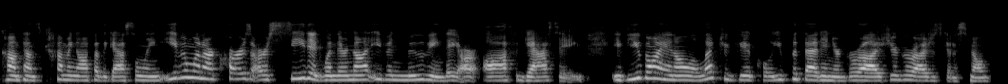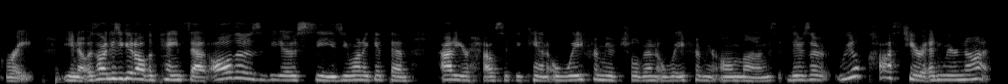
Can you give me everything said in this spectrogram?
compounds coming off of the gasoline. Even when our cars are seated, when they're not even moving, they are off gassing. If you buy an all electric vehicle, you put that in your garage, your garage is going to smell great. You know, as long as you get all the paints out, all those VOCs, you want to get them out of your house if you can, away from your children, away from your own lungs. There's a real cost here, and we're not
